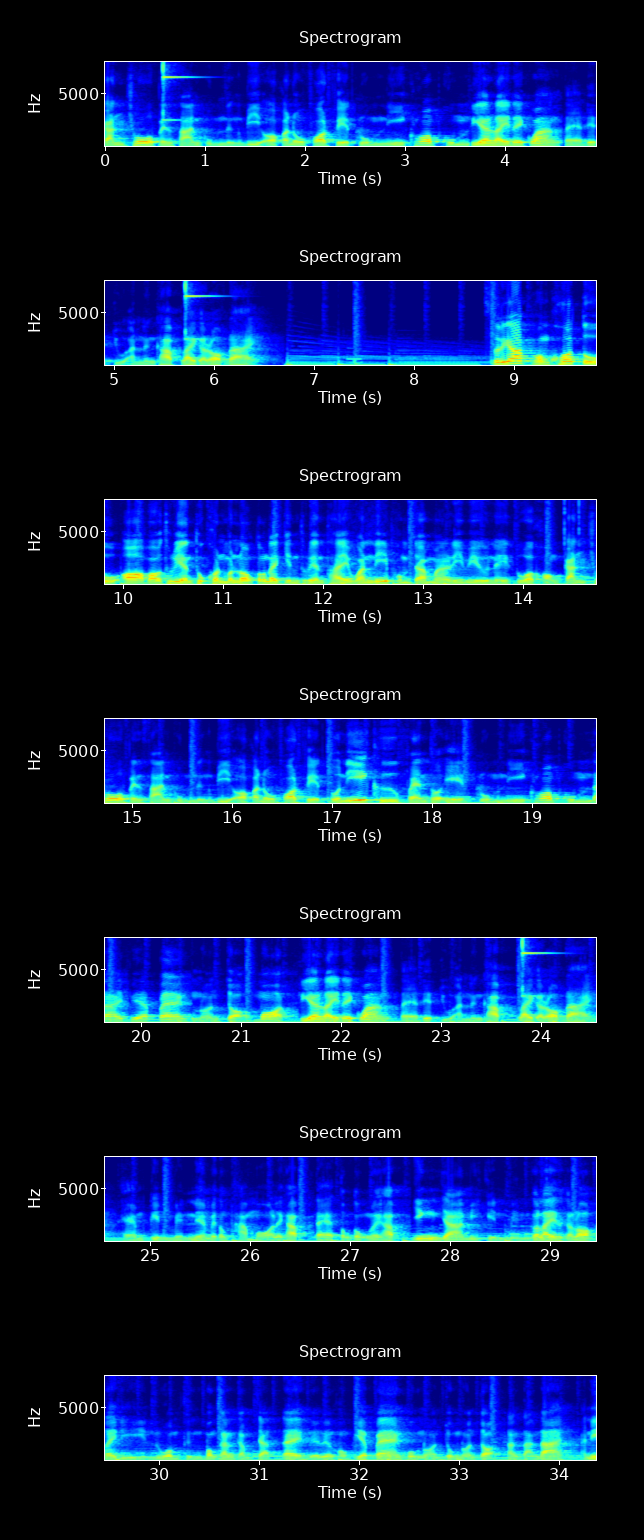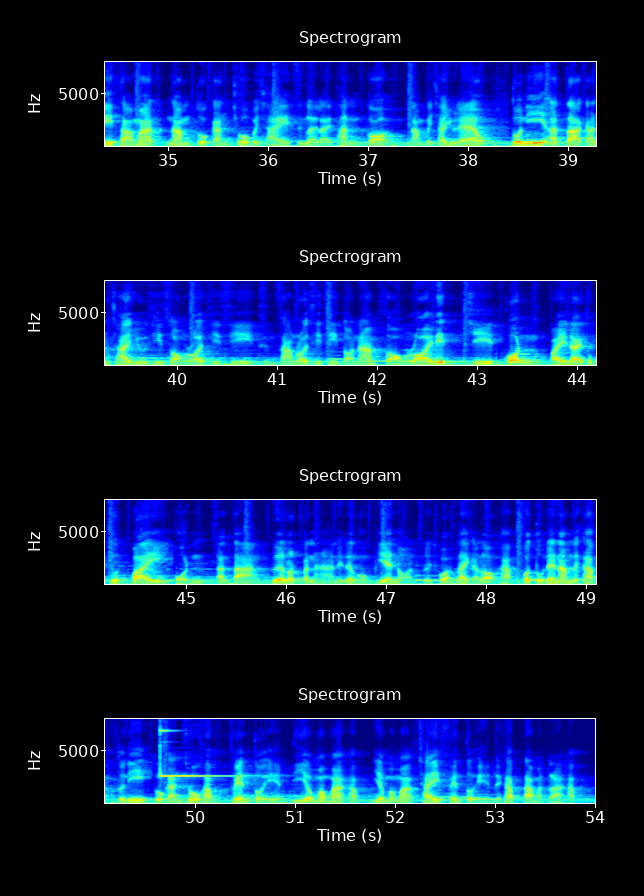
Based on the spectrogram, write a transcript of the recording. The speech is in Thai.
กันโชเป็นสารกลุ่มหนึ่ง B ออร์แกโนฟอสเฟตกลุ่มนี้ครอบคลุมเพี้ยอะไรได้กว้าง แต่เด็ดอยู่อันหนึงครับไล่กระรอกได้ สวัสดีครับ ผมโคตู่ออเบาทุเรียนทุกคนบนโลกต้องได้กินทุเรียนไทย วันนี้ผมจะมารีวิวในตัวของกันโชเป็นสารกลุ่มหนึ่ง B ออร์แกโนฟอสเฟตตัวนี้คือแฟนโทเอทกลุ่มนี้ครอบคลุมได้เพี้ยแป้งนอนเจาะมอดเพี้ยอะไรได้กว้าง แต่เด็ดอยู่อันหนึงครับไล่กระรอกได้ แถมกลิ่นเหม็นเนี่ยไม่ต้องถามหมอเลยครับ แต่ตรงๆเลยครับ ยิ่งยามีกลิ่นเหม็นก็ไล่กระรอกได้ดี รวมถึงป้องกันกำจัดได้ในเรื่องของเพี้ยแป้งพวกหนอนจงนอนเจาะต่างๆ ได้ อันนี้สามารถนำตัวกันโชไปใช้ ซึ่งหลาย ๆ ท่านก็นำไปใช้อยู่แล้ว ตัวนี้อัตราการใช้อยู่ที่ 200 ซีซีถึง 300 ซีซีต่อน้ำ 200 ลิตร ฉีดพ่นไปได้ทุกจุดใบผลต่างๆ เพื่อลดปัญหาในเรื่องของเพี้ยหนอน โดยเฉพาะไล่กระรอกครับโคตู่แนะนำเลยครับ ตัวนี้ตัวกันโชครับเฟนโตเอทดีมากๆครับ เยี่ยมมากๆ ใช้เฟนโตเอทเลยครับ ตามอัตราครับ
